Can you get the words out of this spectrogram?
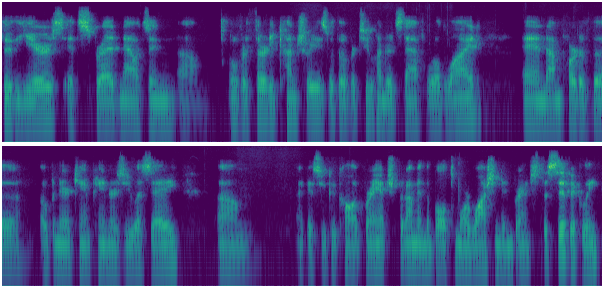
through the years, it's spread. Now it's in um, over 30 countries with over 200 staff worldwide. And I'm part of the Open Air Campaigners USA. Um, I guess you could call it branch, but I'm in the Baltimore, Washington branch specifically.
